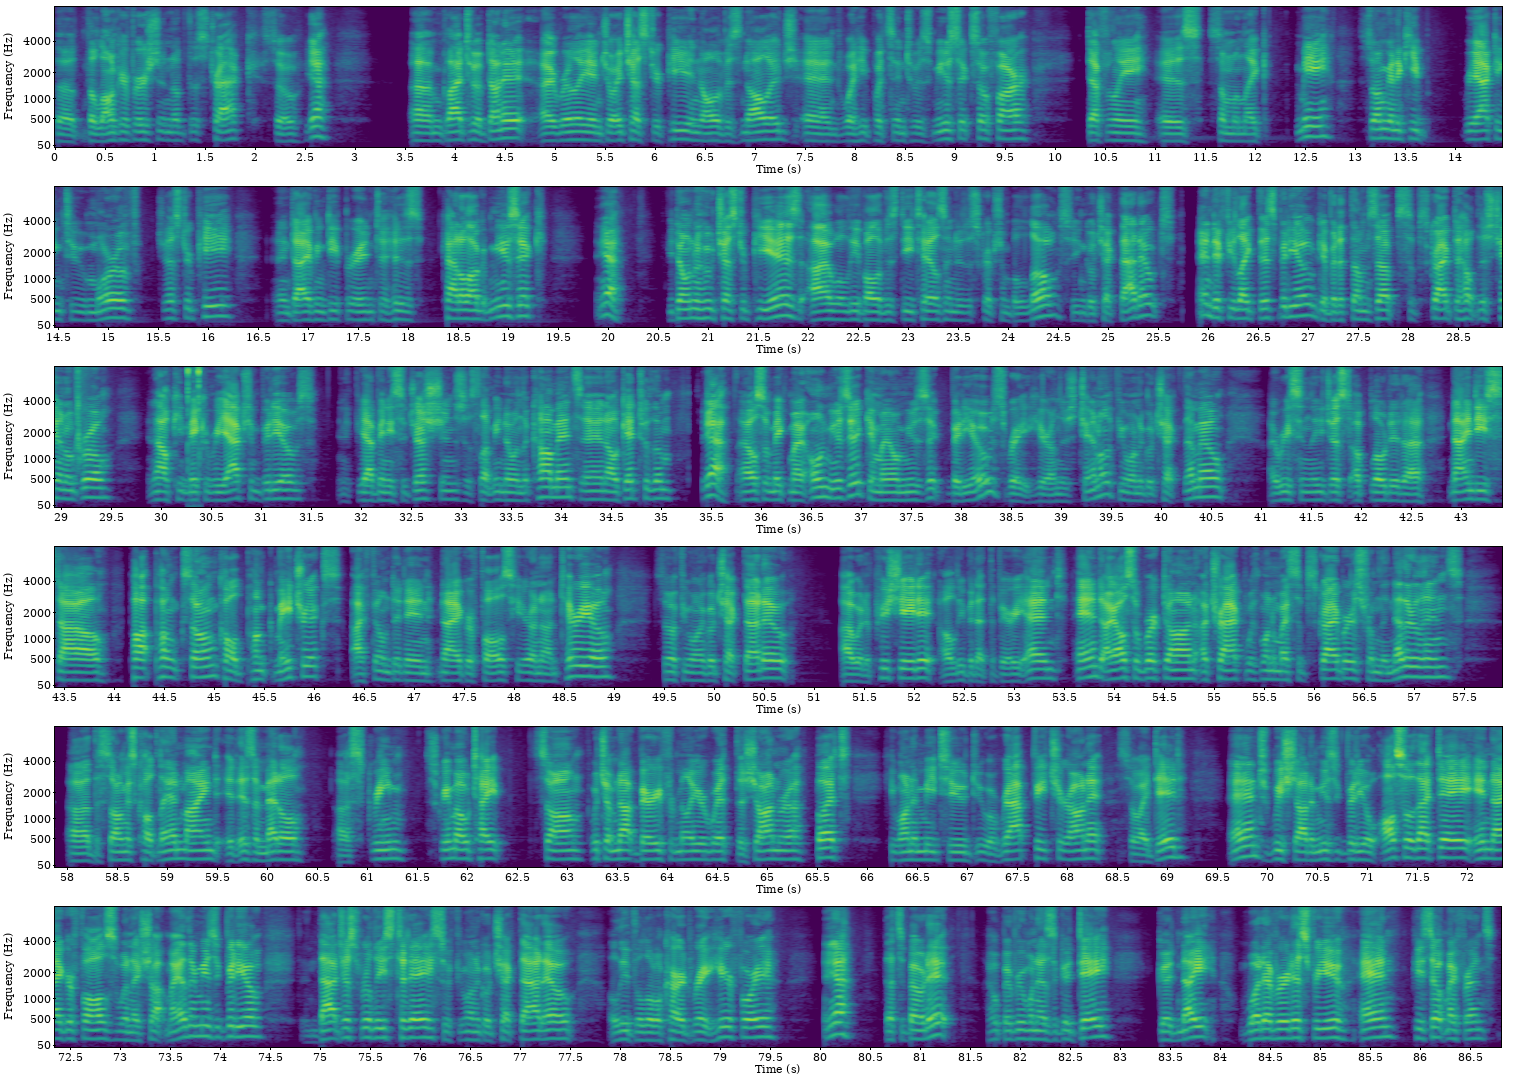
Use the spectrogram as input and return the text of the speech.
the the longer version of this track. So yeah, I'm glad to have done it. I really enjoy Chester P and all of his knowledge and what he puts into his music so far. Definitely is someone like me. So I'm going to keep reacting to more of Chester P and diving deeper into his catalog of music. And yeah, you don't know who Chester P is, I will leave all of his details in the description below so you can go check that out. And if you like this video, give it a thumbs up, subscribe to help this channel grow, and I'll keep making reaction videos. And if you have any suggestions, just let me know in the comments and I'll get to them. Yeah, I also make my own music and my own music videos right here on this channel if you want to go check them out. I recently just uploaded a 90s style pop punk song called Punk Matrix. I filmed it in Niagara Falls here in Ontario. So if you want to go check that out, I would appreciate it. I'll leave it at the very end. And I also worked on a track with one of my subscribers from the Netherlands. Uh, the song is called Landmine. It is a metal uh, scream, screamo type song, which I'm not very familiar with the genre, but he wanted me to do a rap feature on it, so I did. And we shot a music video also that day in Niagara Falls when I shot my other music video. And that just released today, so if you want to go check that out, I'll leave the little card right here for you. And yeah, that's about it. I hope everyone has a good day, good night, whatever it is for you, and peace out, my friends.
